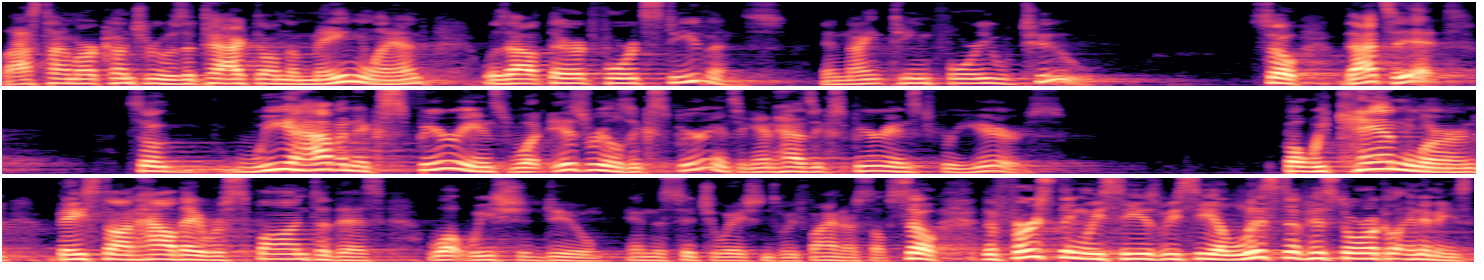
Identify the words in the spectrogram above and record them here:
Last time our country was attacked on the mainland was out there at Fort Stevens in 1942. So that's it. So we haven't experienced what Israel's experiencing and has experienced for years. But we can learn, based on how they respond to this, what we should do in the situations we find ourselves. So, the first thing we see is we see a list of historical enemies.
